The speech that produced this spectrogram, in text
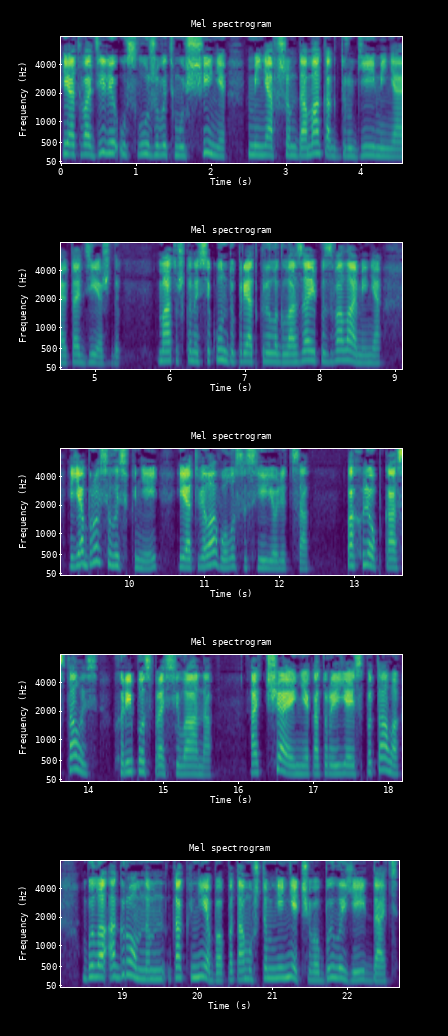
и отводили услуживать мужчине, менявшим дома, как другие меняют одежды. Матушка на секунду приоткрыла глаза и позвала меня. Я бросилась к ней и отвела волосы с ее лица. «Похлебка осталась?» — хрипло спросила она. Отчаяние, которое я испытала, было огромным, как небо, потому что мне нечего было ей дать.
